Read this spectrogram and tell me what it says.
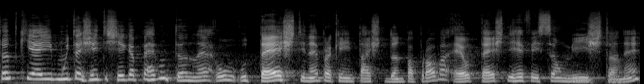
tanto que aí muita gente chega perguntando, né? O, o teste, né, para quem está estudando para a prova, é o teste de refeição mista, né?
